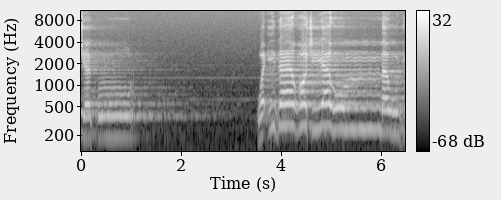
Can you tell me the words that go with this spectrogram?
شكور. وإذا غشيهم موج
